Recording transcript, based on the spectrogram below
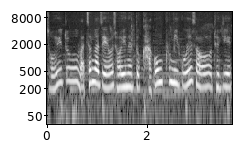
저희도 마찬가지예요. 저희는 또 가공품이고 해서 되게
